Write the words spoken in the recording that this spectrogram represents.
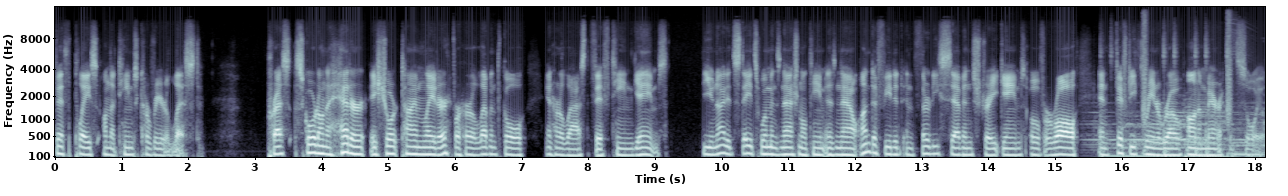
fifth place on the team's career list. Press scored on a header a short time later for her 11th goal in her last 15 games. The United States women's national team is now undefeated in 37 straight games overall and 53 in a row on American soil.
